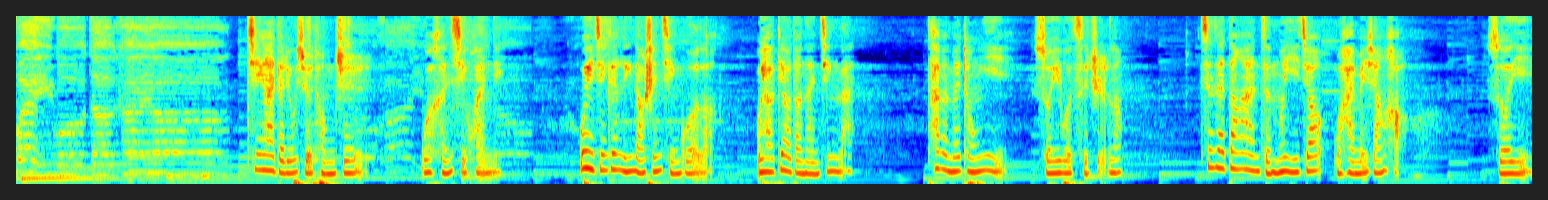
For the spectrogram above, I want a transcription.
为我打开亲爱的刘雪同志，我很喜欢你。我已经跟领导申请过了，我要调到南京来，他们没同意，所以我辞职了。现在档案怎么移交，我还没想好，所以，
